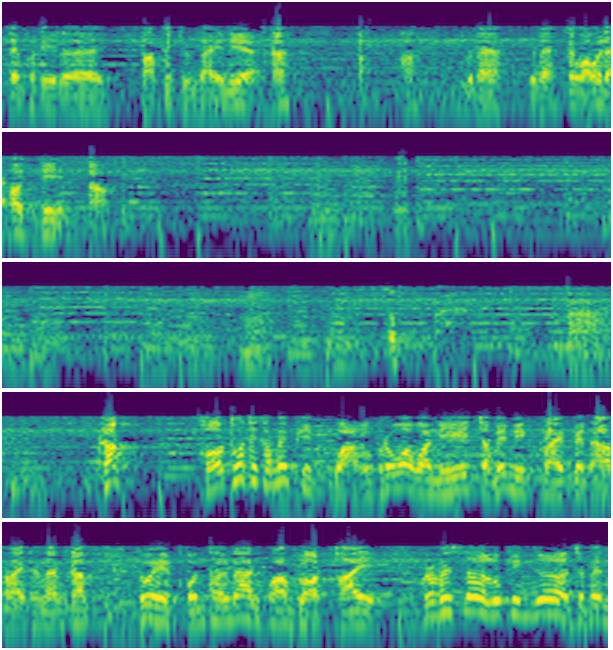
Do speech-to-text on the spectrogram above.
เต็มพอดีเลยฝาปิดอยู่ไหนเนี่ยฮะอะอะอยู่ไหนอยู่ไหนไปวางไว้ไหนอ้าวอยู่นี่อ้าวปิดอืมอ๊บอ่า ออโทษที่ทำให้ผิดหวัง เพราะว่าวันนี้จะไม่มีใครเป็นอะไรทั้งนั้นครับด้วยเหตุผลทางด้านความปลอดภัย Professor Lookinger จะเป็น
